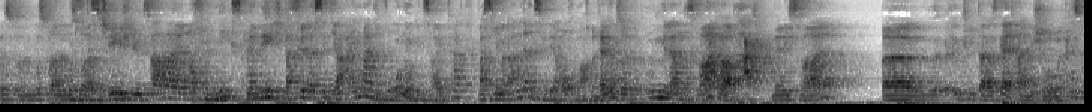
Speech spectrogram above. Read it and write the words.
muss, muss man, muss man das ewig viel zahlen. Auch für nichts, für nichts. Dafür, dass er dir einmal die Wohnung gezeigt hat, was jemand anderes hätte auch machen Und dann kommt so ein ungelerntes Maklerpack, nenne ich es mal, äh, kriegt da das Geld reingeschoben. Und alles so,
